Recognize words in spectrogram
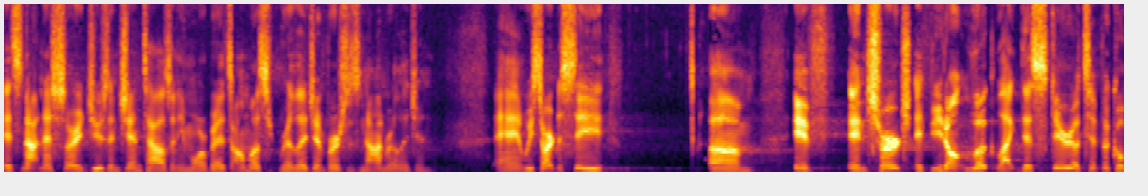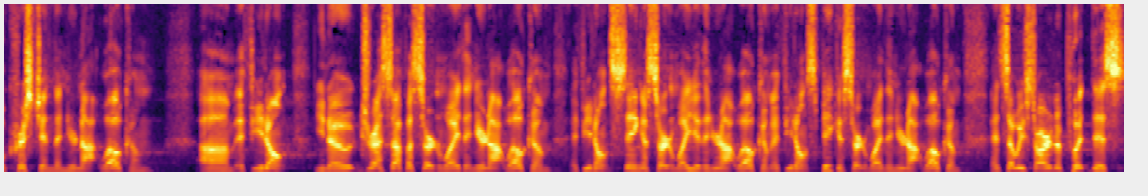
it's not necessarily Jews and Gentiles anymore, but it's almost religion versus non religion. And we start to see um, if in church, if you don't look like this stereotypical Christian, then you're not welcome Um, if you don't, you know, dress up a certain way, then you're not welcome. If you don't sing a certain way, then you're not welcome. If you don't speak a certain way, then you're not welcome. And so we started to put this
